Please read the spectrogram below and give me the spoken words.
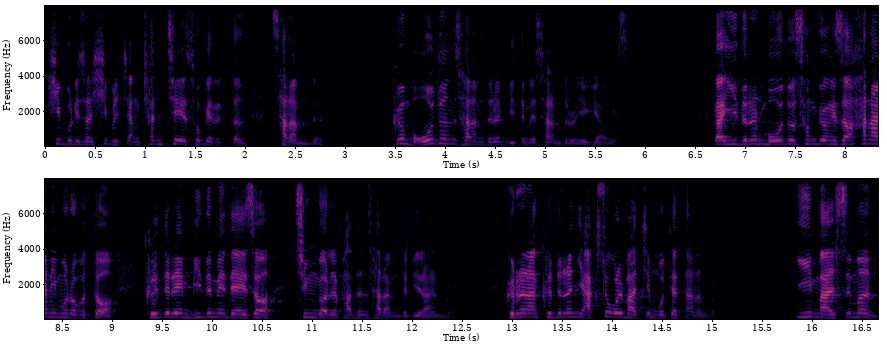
히브리서 11장 전체에 소개됐던 사람들 그 모든 사람들을 믿음의 사람들을 얘기하고 있습니다. 그러니까 이들은 모두 성경에서 하나님으로부터 그들의 믿음에 대해서 증거를 받은 사람들이라는 거예요. 그러나 그들은 약속을 받지 못했다는 거예요. 이 말씀은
